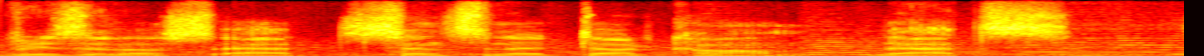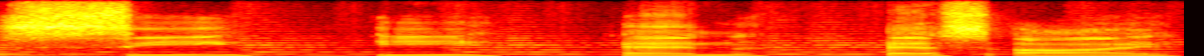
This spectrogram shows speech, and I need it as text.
visit us at censinet.com. That's C E N S I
